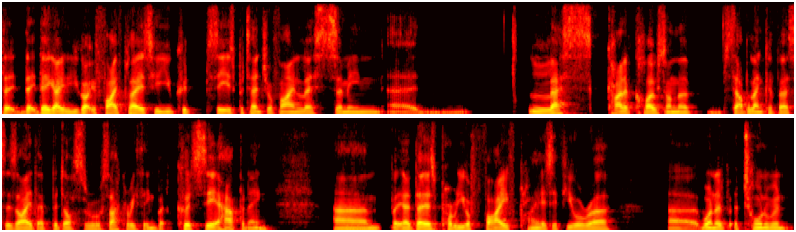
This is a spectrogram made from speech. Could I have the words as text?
th- th- there you go. You've got your five players who you could see as potential finalists. I mean, uh, less kind of close on the Sabalenka versus either Badosa or Sakkari thing, but could see it happening. Um, but yeah, there's probably your five players if you're a uh, one of a tournament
